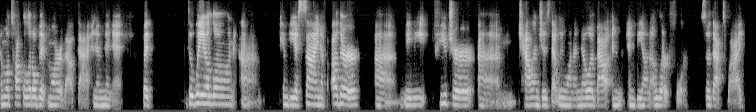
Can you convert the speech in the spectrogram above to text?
And we'll talk a little bit more about that in a minute. But the weight alone um, can be a sign of other um, maybe future um, challenges that we want to know about and, and be on alert for. So that's why.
